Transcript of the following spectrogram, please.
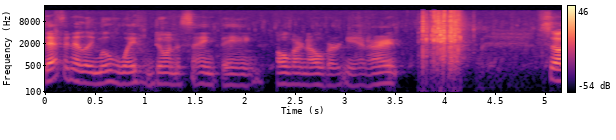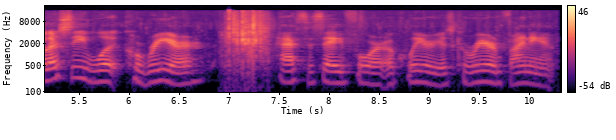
Definitely move away from doing the same thing over and over again, all right? So let's see what career has to say for Aquarius, career and finance.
